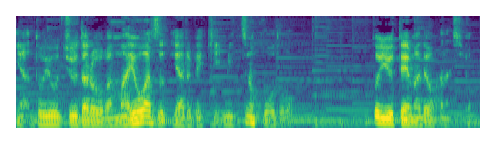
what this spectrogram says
や、土曜中だろうが迷わずやるべき3つの行動というテーマでお話を。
